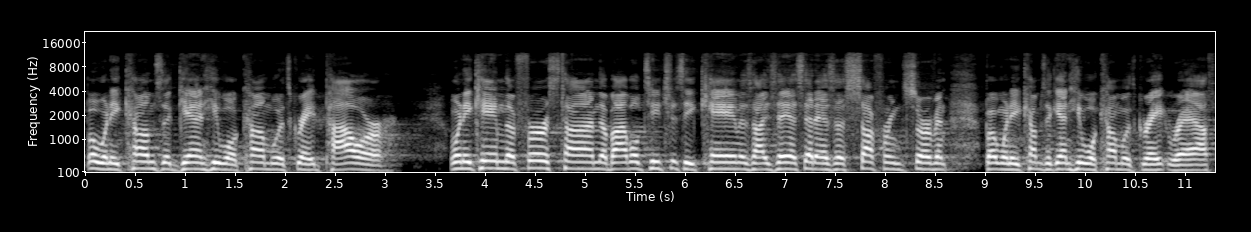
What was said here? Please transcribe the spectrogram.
but when he comes again, he will come with great power. When he came the first time, the Bible teaches he came, as Isaiah said, as a suffering servant. But when he comes again, he will come with great wrath.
